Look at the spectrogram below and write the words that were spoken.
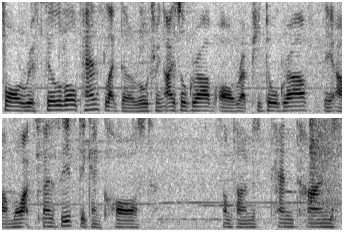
For refillable pens like the Rotring Isograph or Rapidograph, they are more expensive. They can cost sometimes 10 times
